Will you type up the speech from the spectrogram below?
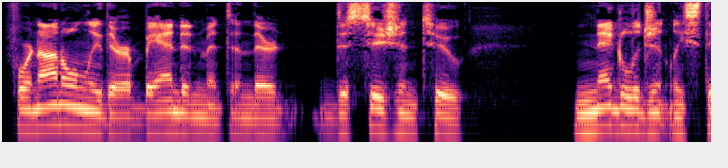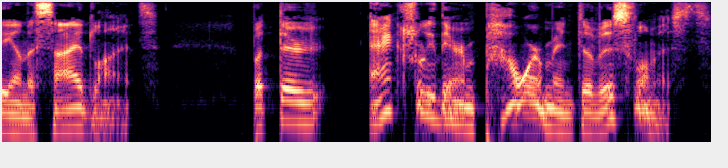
for not only their abandonment and their decision to negligently stay on the sidelines, but their actually their empowerment of Islamists.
